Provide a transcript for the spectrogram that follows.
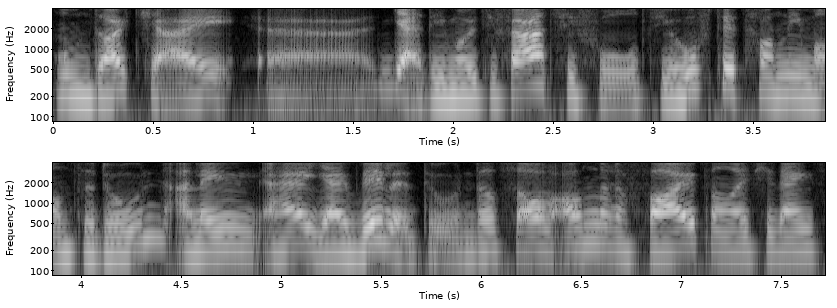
omdat jij uh, ja, die motivatie voelt. Je hoeft dit van niemand te doen. Alleen hè, jij wil het doen. Dat is al een andere vibe dan dat je denkt:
